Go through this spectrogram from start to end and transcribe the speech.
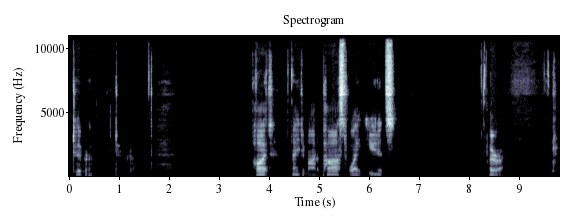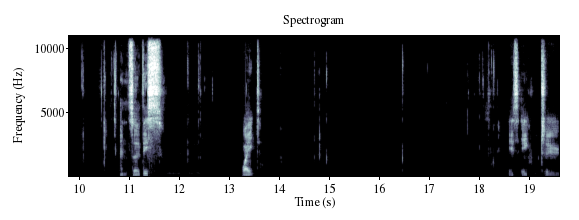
Interpreter, interpreter. Height, major, minor, passed, weight, units, Alright. And so this weight is equal to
